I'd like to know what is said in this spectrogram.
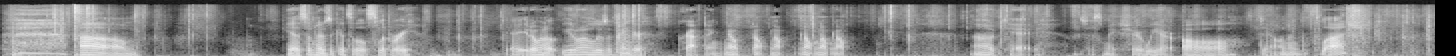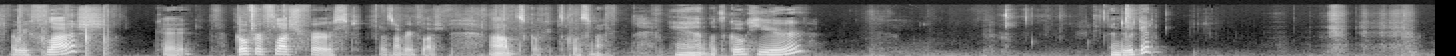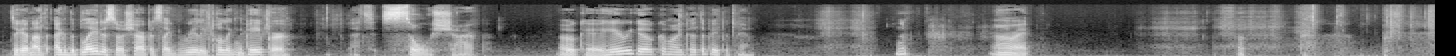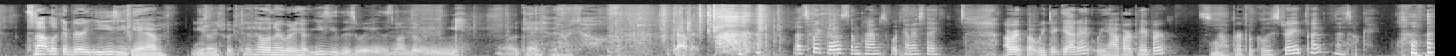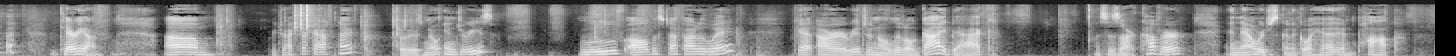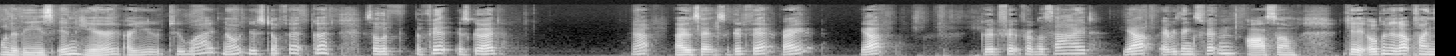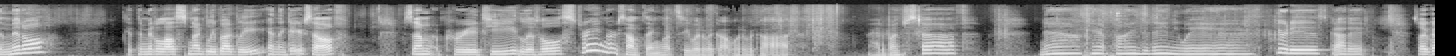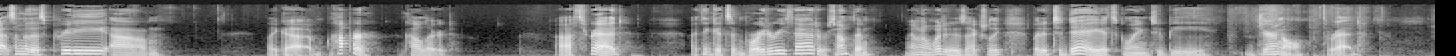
Um, yeah, sometimes it gets a little slippery. Yeah, you don't want to you don't want to lose a finger crafting. Nope, nope, nope, nope, nope, nope. Okay, let's just make sure we are all down and flush. Are we flush? Okay, go for flush first. That's not very flush. Um, let's go. It's close enough. And let's go here and do it again. So again, the blade is so sharp, it's like really pulling the paper. That's so sharp. Okay, here we go. Come on, cut the paper, Pam. Nope. All right. Oh. It's not looking very easy, Pam. You know, you're telling everybody how easy this way is. It's not so easy. Okay, there we go. Got it. That's what it goes sometimes. What can I say? All right, but we did get it. We have our paper. It's not perfectly straight, but that's okay. we carry on. Um, retract our craft knife so there's no injuries. Move all the stuff out of the way. Get our original little guy back. This is our cover. And now we're just going to go ahead and pop one of these in here. Are you too wide? No, you still fit. Good. So the, the fit is good. Yeah, I would say it's a good fit, right? Yeah. Good fit from the side. Yep, everything's fitting. Awesome. Okay, open it up, find the middle. Get the middle all snuggly buggly, and then get yourself some pretty little string or something. Let's see, what have I got? What have I got? I had a bunch of stuff. Now can't find it anywhere. Here it is. Got it. So I've got some of this pretty, um, like a copper colored uh, thread. I think it's embroidery thread or something. I don't know what it is actually, but it, today it's going to be journal thread.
